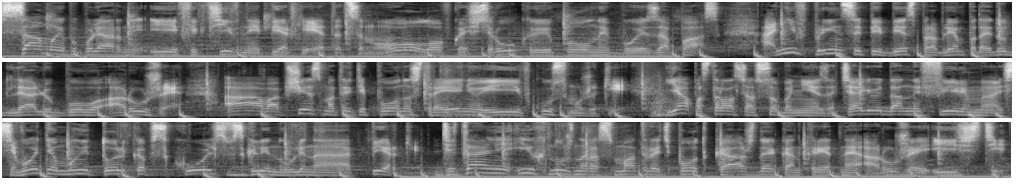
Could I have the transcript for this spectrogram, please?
Самые популярные и эффективные перки это ЦМО, ловкость рук и полный боезапас. Они в принципе без проблем подойдут для любого оружия. А вообще смотрите по настроению и вкусу, мужики. Я постарался особо не затягивать данный фильм. Сегодня мы только вскользь взглянули на перки. Детальнее их нужно рассматривать под каждое конкретное оружие и стиль.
